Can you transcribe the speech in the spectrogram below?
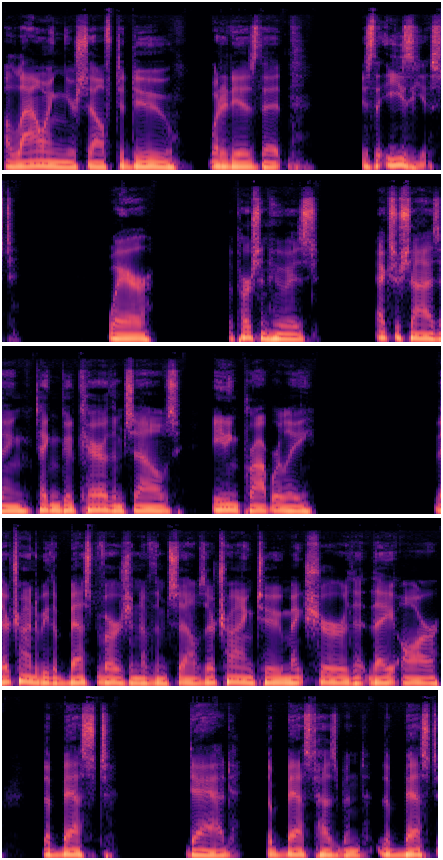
allowing yourself to do what it is that is the easiest where the person who is exercising, taking good care of themselves, eating properly, they're trying to be the best version of themselves. They're trying to make sure that they are the best dad, the best husband, the best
